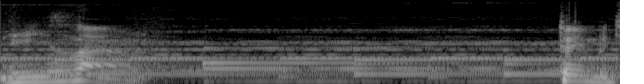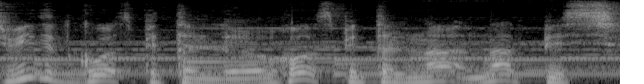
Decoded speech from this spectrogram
я не знаю, кто-нибудь видит госпиталь? Госпиталь, на надпись.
